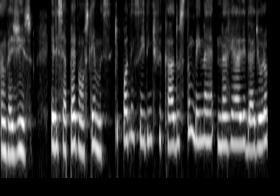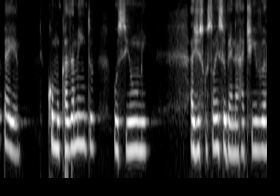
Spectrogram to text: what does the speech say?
Ao invés disso, eles se apegam aos temas que podem ser identificados também na, na realidade europeia, como o casamento, o ciúme, as discussões sobre a narrativa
